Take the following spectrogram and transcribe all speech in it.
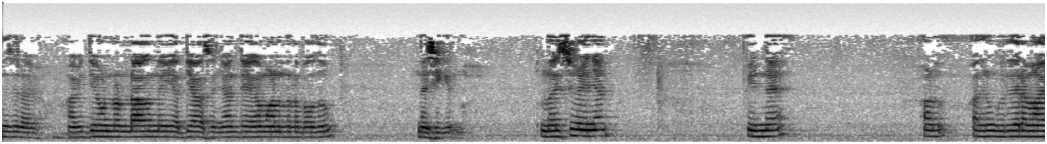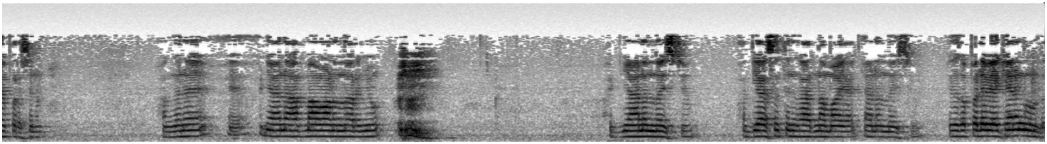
മനസ്സിലായോ? അവിദ്യ കൊണ്ടുണ്ടാകുന്ന ഈ അധ്യാസം ഞാൻ ദേഹമാണെന്നുള്ള ബോധവും നശിക്കുന്നു. നശിച്ചു കഴിഞ്ഞാൽ പിന്നെ ആണ് അതിനും ഗുരുതരമായ പ്രശ്നം. അങ്ങനെ ഞാൻ ആത്മാവാണെന്ന് അറിഞ്ഞു. അജ്ഞാനം നശിച്ചു. അധ്യാസത്തിന് കാരണമായ അജ്ഞാനം നശിച്ചു. ഇതൊക്കെ പല വ്യാഖ്യാനങ്ങളുണ്ട്.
